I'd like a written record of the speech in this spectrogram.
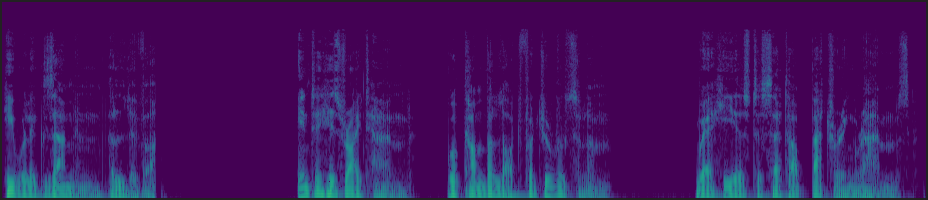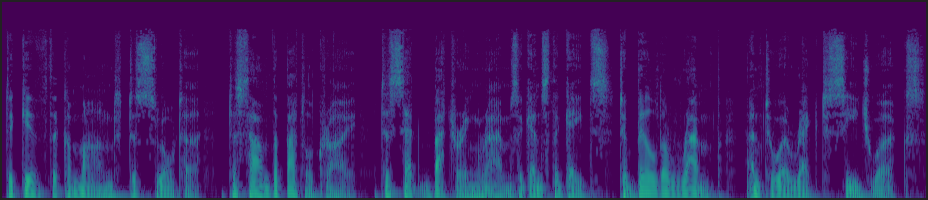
He will examine the liver. Into his right hand will come the lot for Jerusalem, where he is to set up battering rams, to give the command to slaughter, to sound the battle cry, to set battering rams against the gates, to build a ramp, and to erect siege works.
